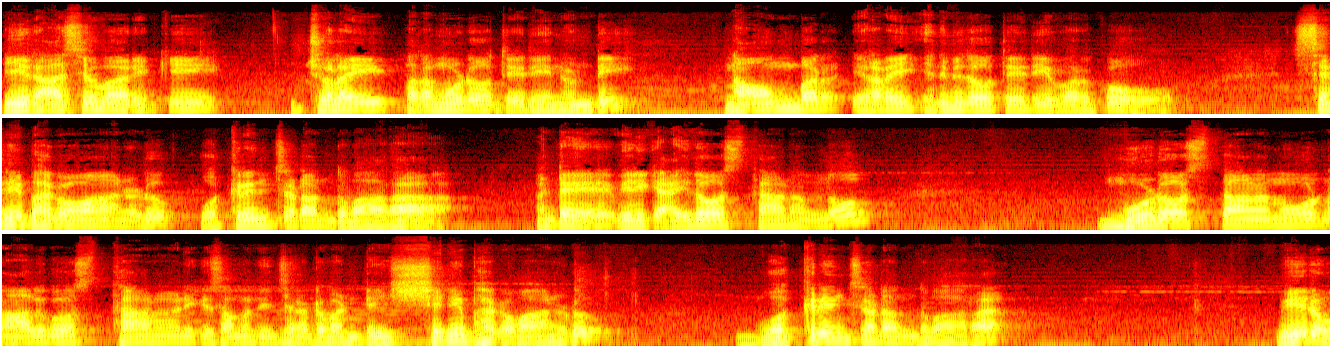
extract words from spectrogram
ఈ రాశి వారికి జూలై పదమూడవ తేదీ నుండి నవంబర్ ఇరవై ఎనిమిదవ తేదీ వరకు శని భగవానుడు వక్రించడం ద్వారా అంటే వీరికి ఐదవ స్థానంలో మూడో స్థానము నాలుగో స్థానానికి సంబంధించినటువంటి శని భగవానుడు వక్రించడం ద్వారా వీరు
